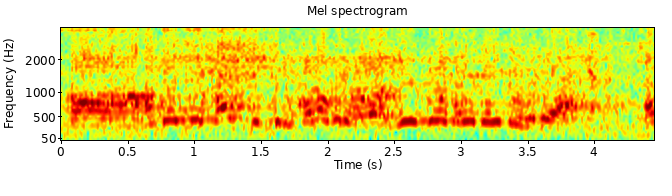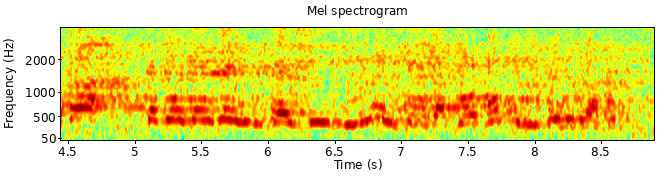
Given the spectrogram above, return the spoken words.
保険に入ってくるこの船を有効されているということやまた北朝鮮政府に対し緩い政策を取っているということなんです。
